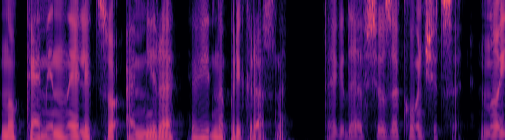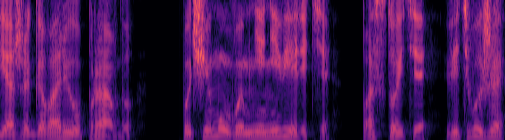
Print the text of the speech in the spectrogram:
но каменное лицо Амира видно прекрасно. «Тогда все закончится. Но я же говорю правду. Почему вы мне не верите? Постойте, ведь вы же...»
